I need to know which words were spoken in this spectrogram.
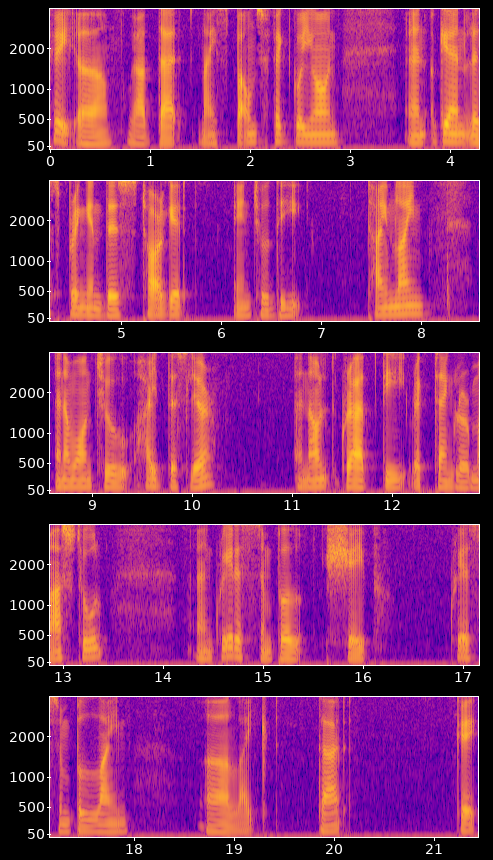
okay uh, we have that nice bounce effect going on. And again let's bring in this target into the timeline. And I want to hide this layer. And now grab the rectangular mask tool and create a simple shape create a simple line uh, like that. Okay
